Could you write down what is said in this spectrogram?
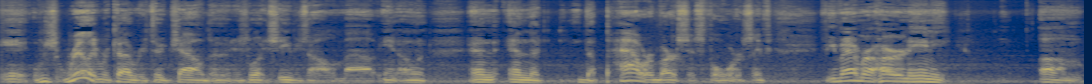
it was really recovery through childhood is what she was all about, you know, and, and, and the, the power versus force. If, if you've ever heard any, um,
